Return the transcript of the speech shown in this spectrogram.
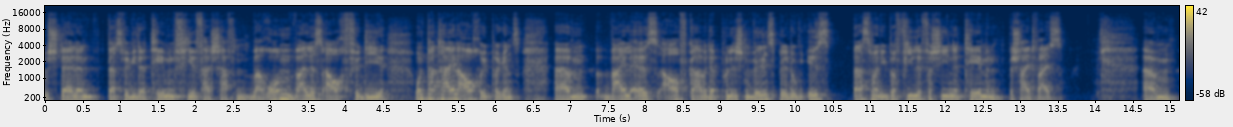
stellen, dass wir wieder Themenvielfalt schaffen. Warum? Weil es auch für die und Parteien auch übrigens, ähm, weil es Aufgabe der politischen Willensbildung ist, dass man über viele verschiedene Themen Bescheid weiß. Ähm,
